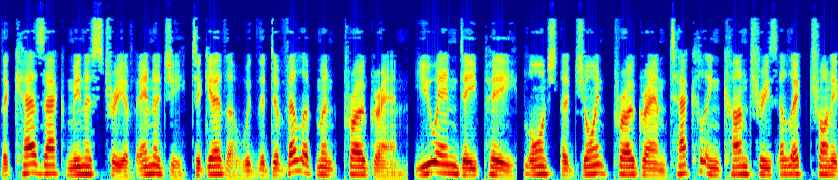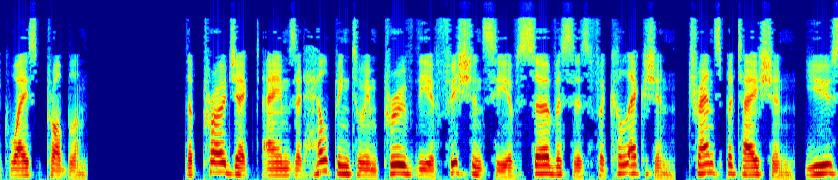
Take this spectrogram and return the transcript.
The Kazakh Ministry of Energy, together with the Development Programme (UNDP), launched a joint program tackling country's electronic waste problem. The project aims at helping to improve the efficiency of services for collection, transportation, use,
